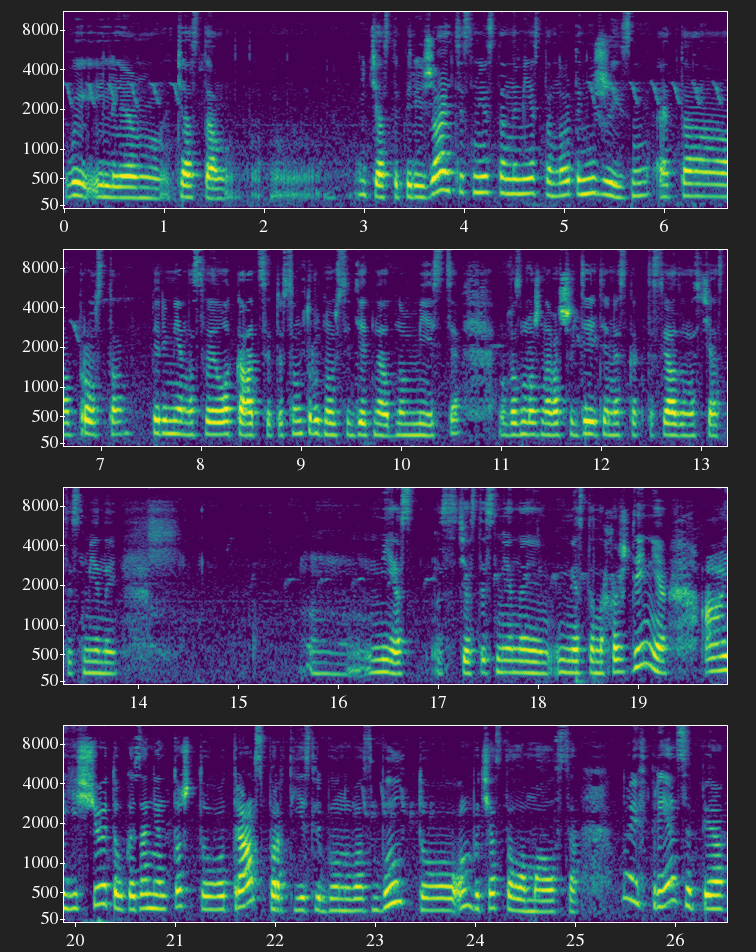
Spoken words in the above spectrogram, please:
вы или часто ну, часто переезжаете с места на место, но это не жизнь, это просто перемена своей локации, то есть вам трудно усидеть на одном месте, возможно, ваша деятельность как-то связана с частой сменой мест, с частой сменой местонахождения, а еще это указание на то, что транспорт, если бы он у вас был, то он бы часто ломался. Ну и в принципе,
